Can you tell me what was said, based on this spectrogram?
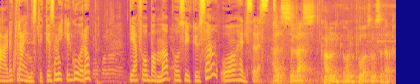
er det et regnestykke som ikke går opp. De er forbanna på sykehuset og Helse Vest. Helse Vest kan ikke holde på sånn som det der.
